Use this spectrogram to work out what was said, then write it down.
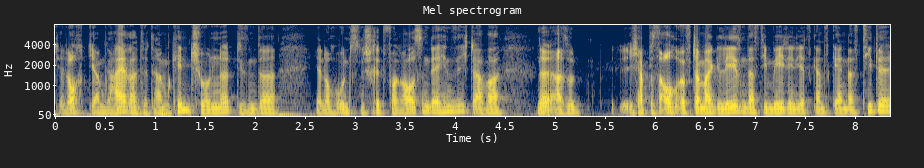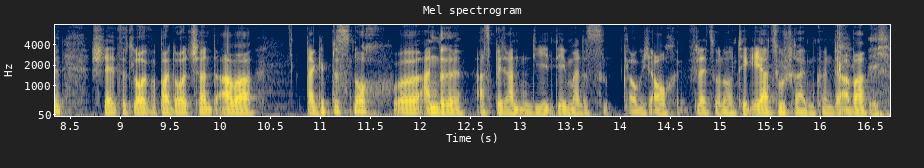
ja doch, die haben geheiratet, haben ein Kind schon, ne? Die sind da ja noch uns einen Schritt voraus in der Hinsicht. Aber, ne, also ich habe das auch öfter mal gelesen, dass die Medien jetzt ganz gern das Titeln, schnellstes Läuferpaar Deutschland, aber da gibt es noch äh, andere Aspiranten, die, denen man das, glaube ich, auch vielleicht sogar noch einen Tick eher zuschreiben könnte. Aber ich,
